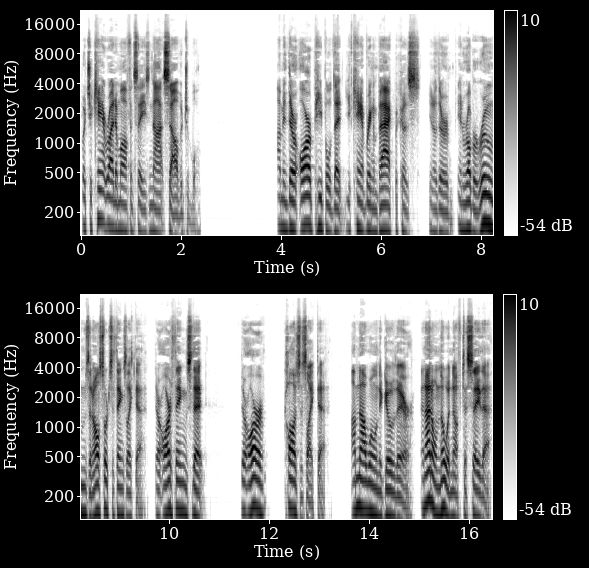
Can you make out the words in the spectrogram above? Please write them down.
But you can't write him off and say he's not salvageable. I mean, there are people that you can't bring him back because, you know, they're in rubber rooms and all sorts of things like that. There are things that, there are causes like that. I'm not willing to go there. And I don't know enough to say that.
